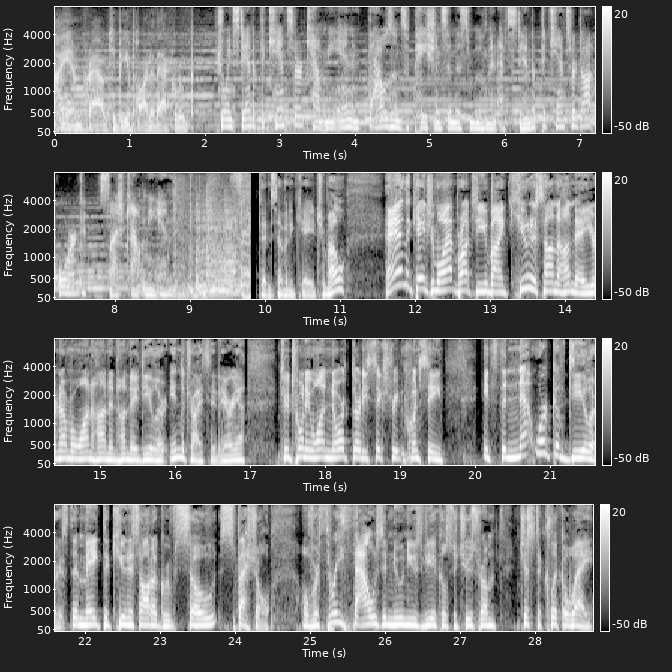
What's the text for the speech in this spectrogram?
I am proud to be a part of that group. Join Stand Up to Cancer, Count Me In, and thousands of patients in this movement at standuptocancer.org slash count me in. 1070 KHMO. And the KHMO app brought to you by Kunes Honda Hyundai, your number one Honda and Hyundai dealer in the tri-state area. 221 North 36th Street in Quincy. It's the network of dealers that make the Kunes Auto Group so special. Over 3,000 new and used vehicles to choose from just a click away.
